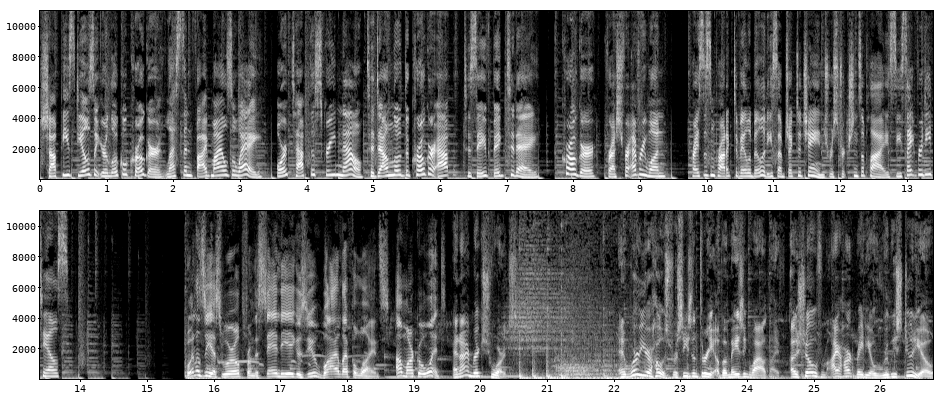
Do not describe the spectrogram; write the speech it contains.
Shop these deals at your local Kroger, less than five miles away. Or tap the screen now to download the Kroger app to save big today. Kroger, fresh for everyone. Prices and product availability subject to change. Restrictions apply. See site for details. Buenos dias, world, from the San Diego Zoo Wildlife Alliance. I'm Marco Wendt. And I'm Rick Schwartz. And we're your hosts for season three of Amazing Wildlife, a show from iHeartRadio Ruby Studio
